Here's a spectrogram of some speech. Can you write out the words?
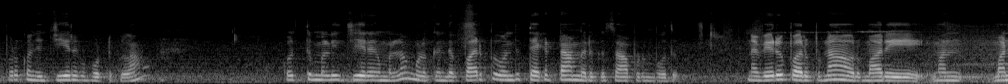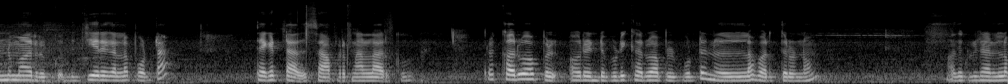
அப்புறம் கொஞ்சம் ஜீரகம் போட்டுக்கலாம். கொத்தமல்லி ஜீரகமெல்லாம் உங்களுக்கு இந்த பருப்பு வந்து திகட்டாமல் இருக்குது சாப்பிடும்போது. நான் வெறும் பருப்புனா ஒரு மாதிரி மண் மண் மாதிரி இருக்கும். இந்த ஜீரகம்லாம் போட்டால் திகட்டாது சாப்பிட்றதுக்கு நல்லாயிருக்கும் அப்புறம் கருவேப்பில் ஒரு ரெண்டு பிடி கருவேப்பில் போட்டு நல்லா வறுத்துடணும். அதுக்குள்ளே நல்லா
